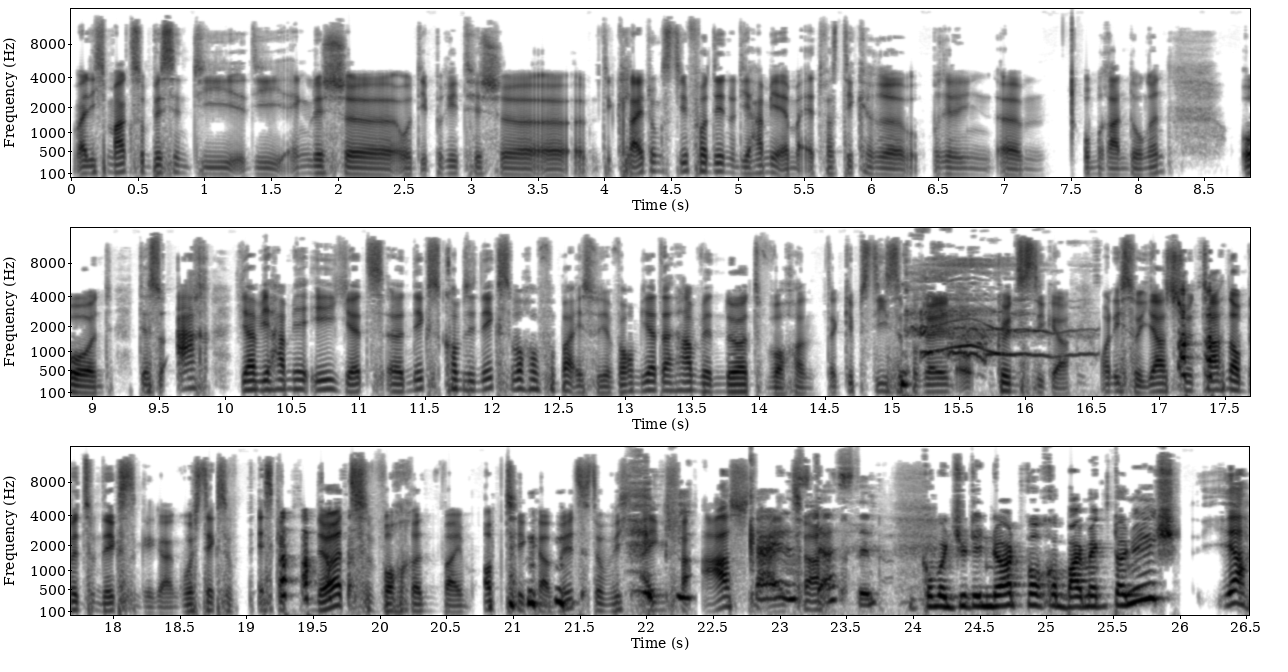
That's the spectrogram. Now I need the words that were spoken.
weil ich mag so ein bisschen die, die englische und die britische, äh, die Kleidungsstil von denen und die haben ja immer etwas dickere Brillen, ähm. Und der so, ach, ja, wir haben ja eh jetzt, äh, nix, kommen Sie nächste Woche vorbei. Ich so, ja, warum? Ja, dann haben wir Nerdwochen. Da gibt's diese Brillen günstiger. Und ich so, ja, schönen Tag noch, bin zum nächsten gegangen. Wo ich denke so, es gibt Nerdwochen beim Optiker. Willst du mich eigentlich verarschen, Geil ist Alter? das denn? Kommen Sie den Nerdwoche bei McDonald's? Ja,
